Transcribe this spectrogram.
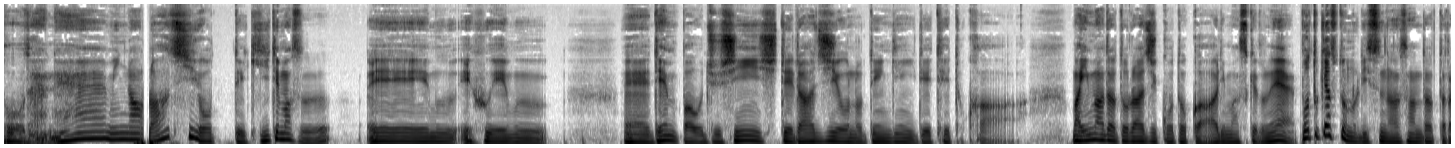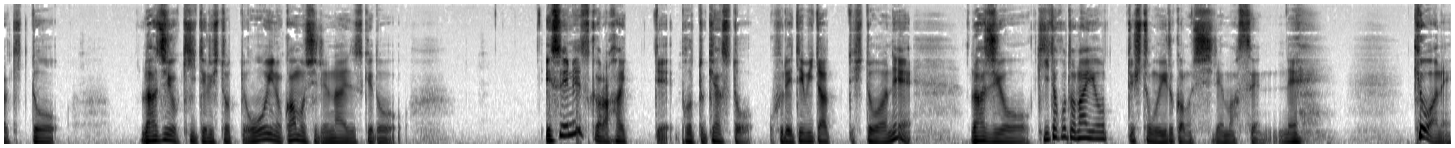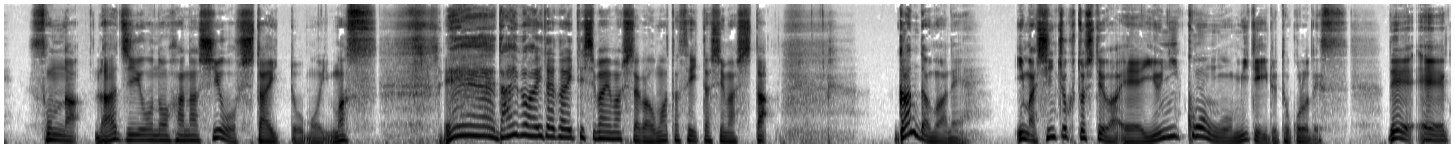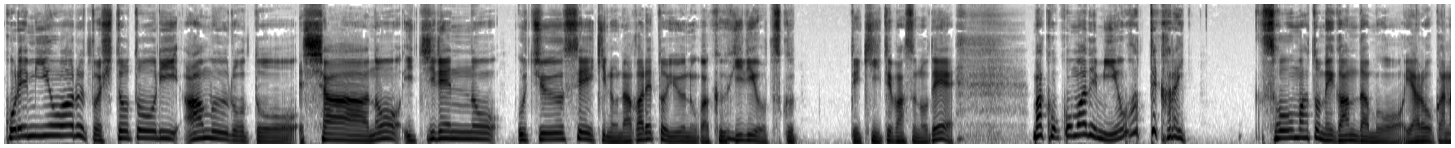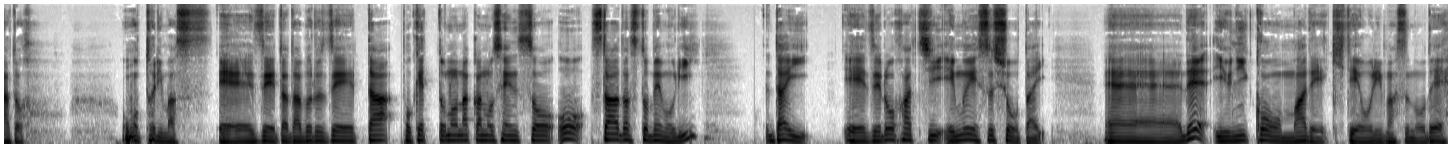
そうだよね。みんな、ラジオって聞いてます ?AM、FM、えー、電波を受信してラジオの電源入れてとか。まあ今だとラジコとかありますけどね。ポッドキャストのリスナーさんだったらきっと、ラジオ聞いてる人って多いのかもしれないですけど、SNS から入って、ポッドキャスト触れてみたって人はね、ラジオ聞いたことないよって人もいるかもしれませんね。今日はね、そんなラジオの話をしたいと思います。えー、だいぶ間が空いてしまいましたが、お待たせいたしました。ガンダムはね、今進捗としては、えー、ユニコーンを見ているところです。で、えー、これ見終わると一通りアムロとシャアの一連の宇宙世紀の流れというのが区切りを作って聞いてますので、まあ、ここまで見終わってから総まとめガンダムをやろうかなと思っております。えー、ゼータダブルゼータポケットの中の戦争をスターダストメモリー第、えー、08MS 招待、えー、でユニコーンまで来ておりますので、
